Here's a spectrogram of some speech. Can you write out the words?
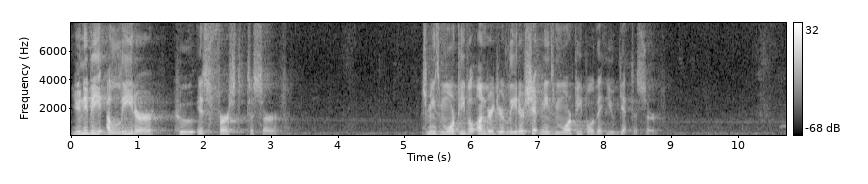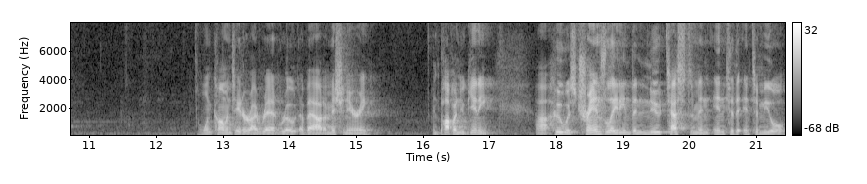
you need to be a leader who is first to serve. Which means more people under your leadership means more people that you get to serve. One commentator I read wrote about a missionary in Papua New Guinea uh, who was translating the New Testament into the Itamil,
